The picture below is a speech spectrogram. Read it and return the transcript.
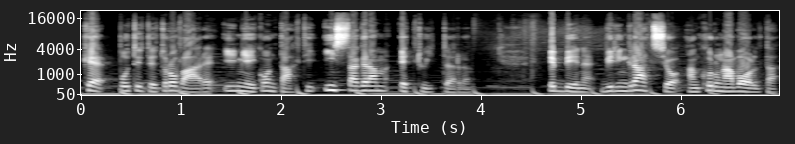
che potete trovare i miei contatti E Twitter. Ebbene, vi ringrazio ancora una volta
